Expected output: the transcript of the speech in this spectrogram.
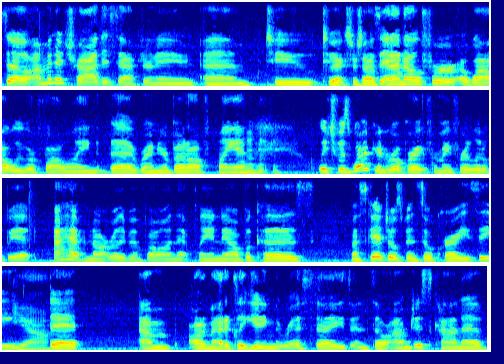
So I'm going to try this afternoon um, to to exercise. And I know for a while we were following the run your butt off plan, Mhm. which was working real great for me for a little bit. I have not really been following that plan now because my schedule's been so crazy Yeah. that I'm automatically getting the rest days, and so I'm just kind of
